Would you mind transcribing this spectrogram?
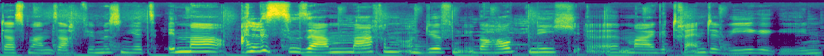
dass man sagt, wir müssen jetzt immer alles zusammen machen und dürfen überhaupt nicht äh, mal getrennte Wege gehen.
